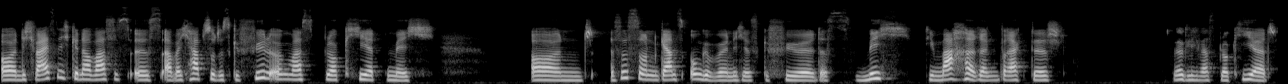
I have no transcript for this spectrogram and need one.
Und ich weiß nicht genau, was es ist, aber ich habe so das Gefühl, irgendwas blockiert mich. Und es ist so ein ganz ungewöhnliches Gefühl, dass mich, die Macherin praktisch, wirklich was blockiert.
